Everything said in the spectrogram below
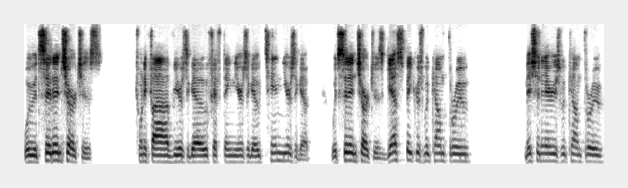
We would sit in churches 25 years ago, 15 years ago, 10 years ago. We'd sit in churches. Guest speakers would come through, missionaries would come through,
